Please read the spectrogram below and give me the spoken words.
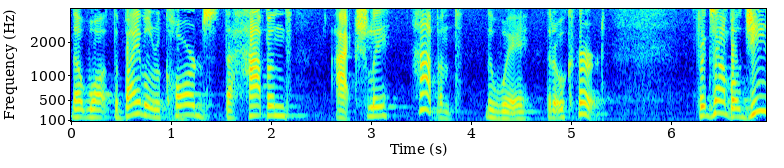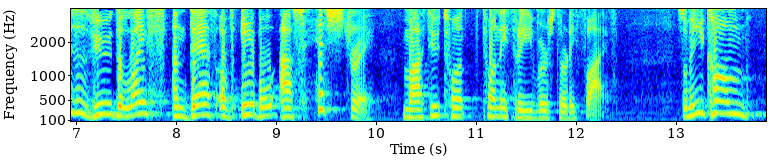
that what the Bible records that happened actually happened the way that it occurred. For example, Jesus viewed the life and death of Abel as history Matthew 23, verse 35. So when you come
